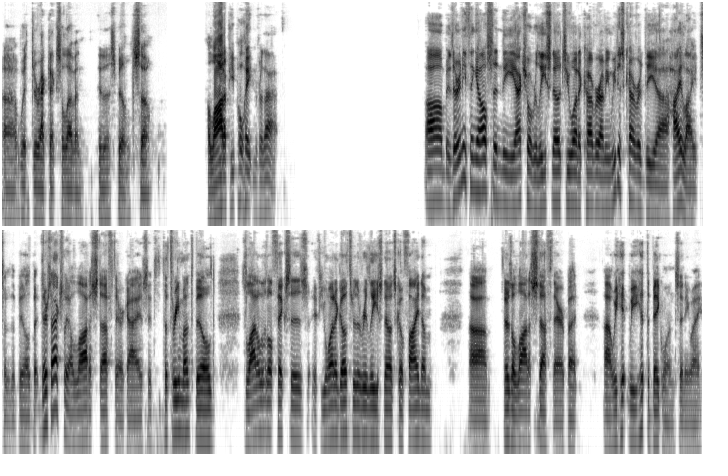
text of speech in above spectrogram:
uh, with DirectX 11 in this build. So a lot of people waiting for that. Um, is there anything else in the actual release notes you want to cover? I mean, we just covered the uh, highlights of the build, but there's actually a lot of stuff there, guys. It's the three month build. There's a lot of little fixes. If you want to go through the release notes, go find them. Uh, there's a lot of stuff there, but uh, we hit we hit the big ones anyway.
